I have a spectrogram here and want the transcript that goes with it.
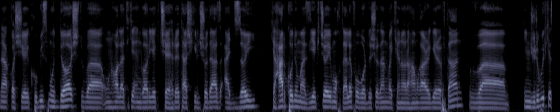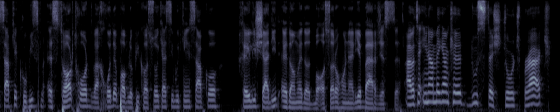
نقاشی های کوبیسم داشت و اون حالتی که انگار یک چهره تشکیل شده از اجزایی که هر کدوم از یک جای مختلف آورده شدن و کنار هم قرار گرفتن و اینجوری بود که سبک کوبیسم استارت خورد و خود پابلو پیکاسو کسی بود که این سبکو خیلی شدید ادامه داد با آثار هنری برجسته. البته اینم بگم که دوستش جورج برک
